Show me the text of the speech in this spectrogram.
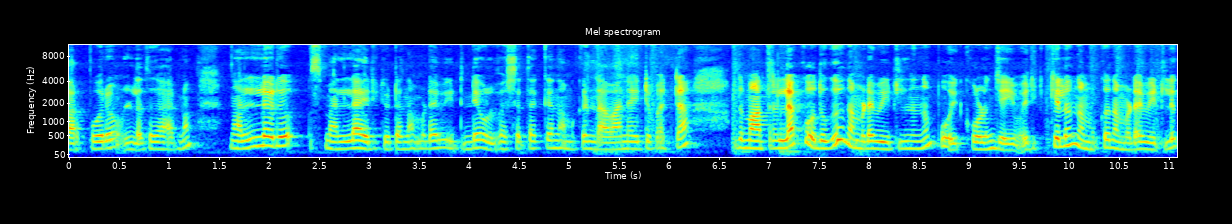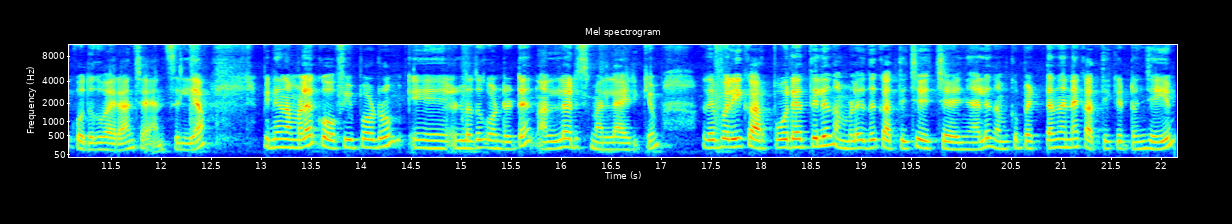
കർപ്പൂരവും ഉള്ളത് കാരണം നല്ലൊരു സ്മെല്ലായിരിക്കും കേട്ടോ നമ്മുടെ വീട്ടിന്റെ ഉൾവശത്തൊക്കെ നമുക്ക് ഉണ്ടാവാനായിട്ട് പറ്റുക. അതുമാത്രമല്ല കൊതുക് നമ്മുടെ വീട്ടിൽ നിന്നും പോയിക്കോളും ചെയ്യും. ഒരിക്കലും നമുക്ക് നമ്മുടെ വീട്ടിൽ കൊതുക് വരാൻ ചാൻസ് ഇല്ല. പിന്നെ നമ്മൾ കോഫി പൗഡറും ഉള്ളത് കൊണ്ടിട്ട് നല്ലൊരു സ്മെല്ലായിരിക്കും അതേപോലെ ഈ കർപ്പൂരത്തിൽ നമ്മൾ ഇത് കത്തിച്ച് വെച്ച് കഴിഞ്ഞാൽ നമുക്ക് പെട്ടെന്ന് തന്നെ കത്തിക്കിട്ടും ചെയ്യും.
